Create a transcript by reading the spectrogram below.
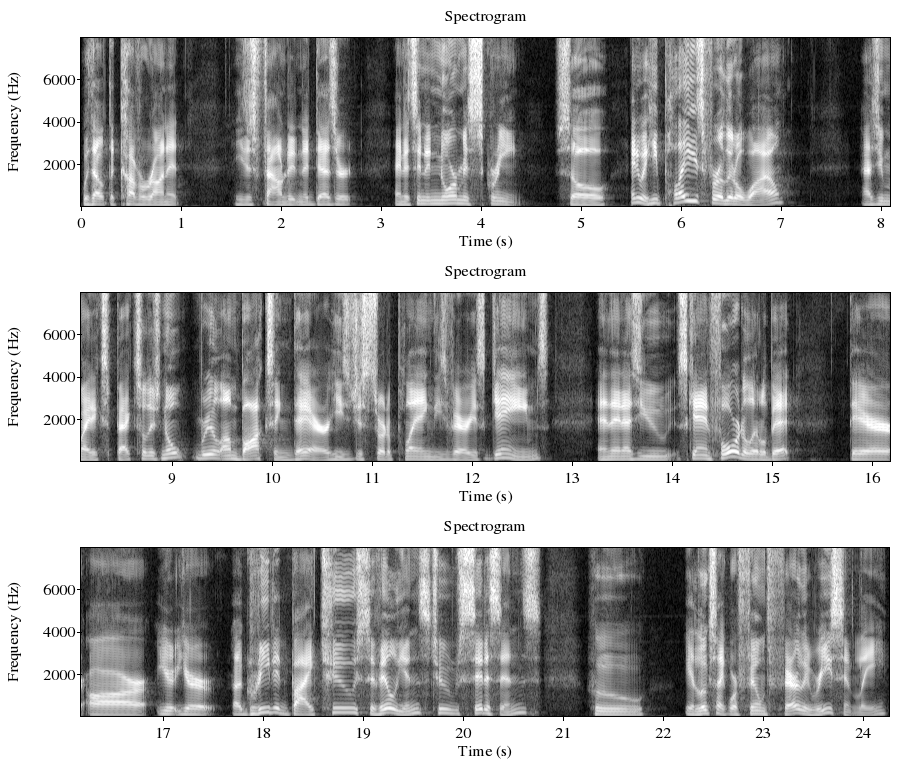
without the cover on it. He just found it in a desert, and it's an enormous screen. So anyway, he plays for a little while, as you might expect. So there's no real unboxing there. He's just sort of playing these various games, and then as you scan forward a little bit, there are you're, you're uh, greeted by two civilians, two citizens, who it looks like were filmed fairly recently,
